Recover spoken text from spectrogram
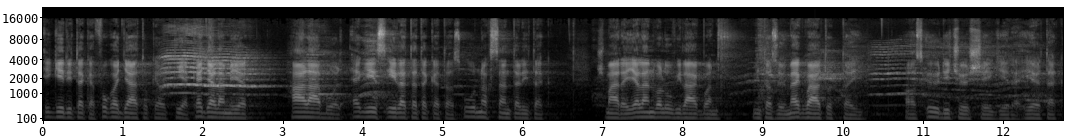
ígéritek-e, fogadjátok-e, hogy ti a kegyelemért, hálából egész életeteket az Úrnak szentelitek, és már a jelen való világban, mint az ő megváltottai, az ő dicsőségére éltek.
